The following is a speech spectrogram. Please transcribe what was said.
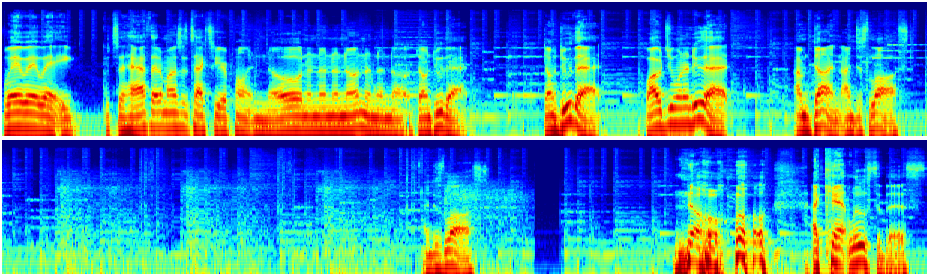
Wait, wait, wait, It's a half that monster's attack to your opponent. No, no, no, no, no, no, no, no, don't do that. Don't do that. Why would you want to do that? I'm done. I just lost. I just lost. No, I can't lose to this.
